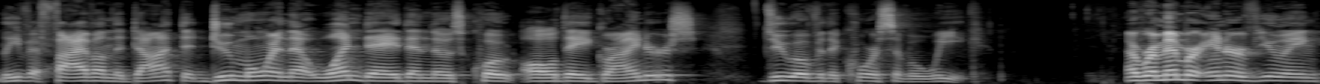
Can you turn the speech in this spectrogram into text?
leave at five on the dot that do more in that one day than those quote all day grinders do over the course of a week. I remember interviewing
